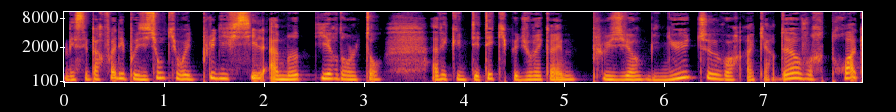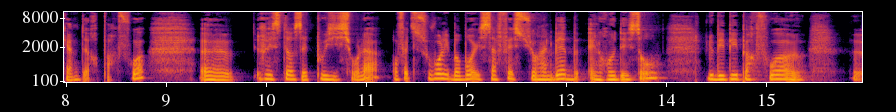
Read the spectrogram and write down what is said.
Mais c'est parfois des positions qui vont être plus difficiles à maintenir dans le temps, avec une tétée qui peut durer quand même plusieurs minutes, voire un quart d'heure, voire trois quarts d'heure parfois. Euh, rester dans cette position-là, en fait, souvent les mamans, elles s'affaissent sur elles-mêmes, elles redescendent. Le bébé parfois euh,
